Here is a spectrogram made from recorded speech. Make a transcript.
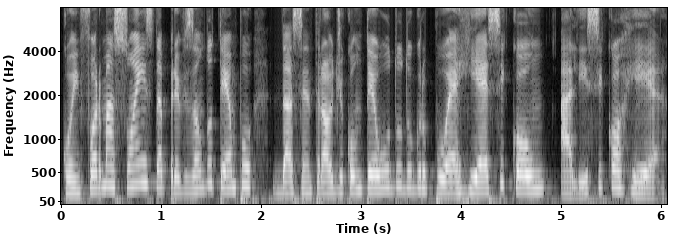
Com informações da previsão do tempo, da Central de Conteúdo do Grupo RS Com, Alice here.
